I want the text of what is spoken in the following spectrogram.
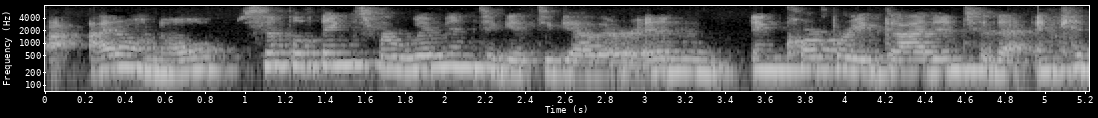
I don't know, simple things for women to get together and incorporate God into that and can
